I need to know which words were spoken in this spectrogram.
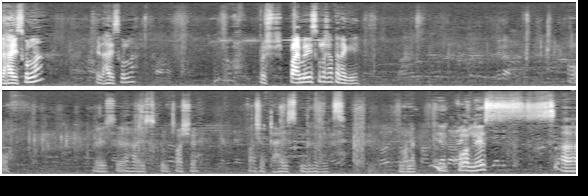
এটা হাই স্কুল না? এটা হাই স্কুল না? প্রাইমারি স্কুলের সাথে নাকি? ও। হাই স্কুল পাশে। পাশে একটা হাই স্কুল দেখা যাচ্ছে। মানে কলেজ আর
